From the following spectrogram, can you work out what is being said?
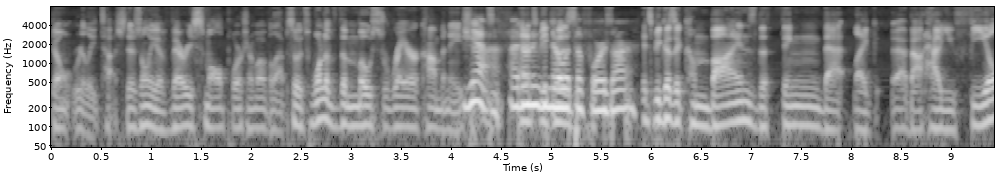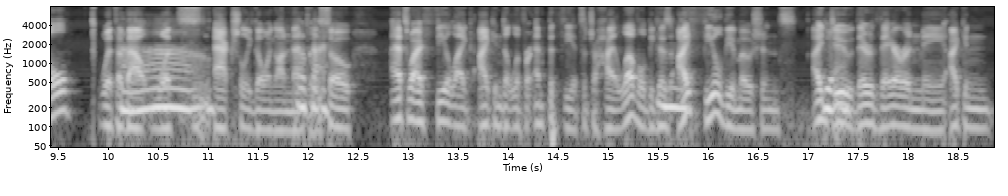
don't really touch. There's only a very small portion of overlap. So it's one of the most rare combinations. yeah, I And don't even know what the fours are. It's because it combines the thing that like about how you feel with about what's actually going on mentally. Oh. Okay. So that's why I feel like I can deliver empathy at such a high level because I feel the emotions. I Mm-hmm. Yeah. do. They're there in me. I can,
